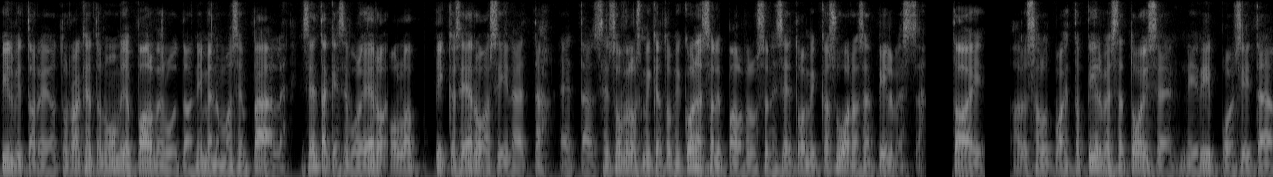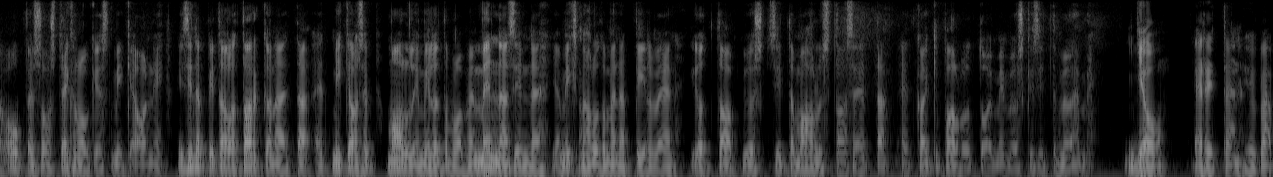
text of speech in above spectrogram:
pilvitarjoajat on rakentanut omia palveluita nimenomaan sen päälle. Ja sen takia se voi ero, olla pikkasen eroa siinä, että, että se sovellus, mikä toimii konesalipalvelussa, niin se ei toimikaan suoraan sen pilvessä. Tai jos haluat vaihtaa pilvestä toiseen, niin riippuen siitä open source-teknologiasta, mikä on, niin, niin siinä pitää olla tarkkana, että, että mikä on se malli, millä tavalla me mennään sinne ja miksi me halutaan mennä pilveen, jotta myös sitten mahdollistaa se, että, että kaikki palvelut toimii myöskin sitten myöhemmin. Joo, erittäin hyvä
